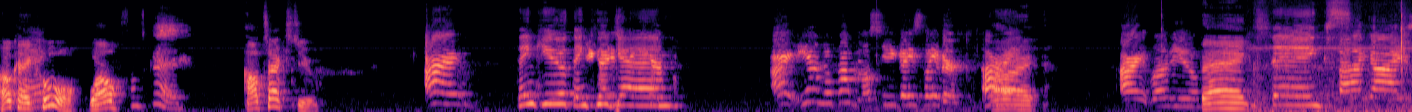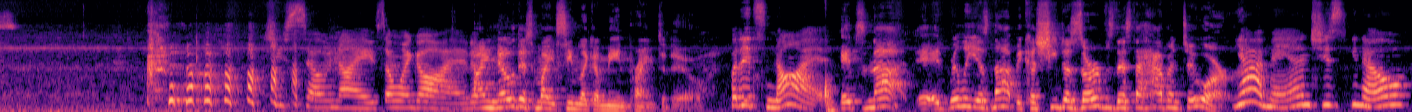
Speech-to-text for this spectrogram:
Okay, Okay. cool. Well, sounds good. I'll text you. All right. Thank you. Thank you, guys be again. All right. Yeah, no problem. I'll see you guys later. All right. All right. Love you. Thanks. Thanks. Bye, guys. She's so nice. Oh my god. I know this might seem like a mean prank to do. But it's not. It's not. It really is not because she deserves this to happen to her. Yeah, man. She's, you know,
